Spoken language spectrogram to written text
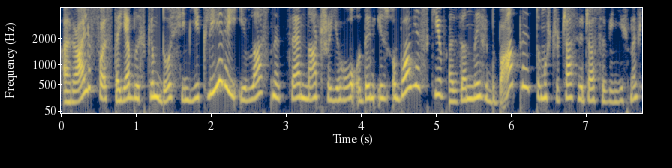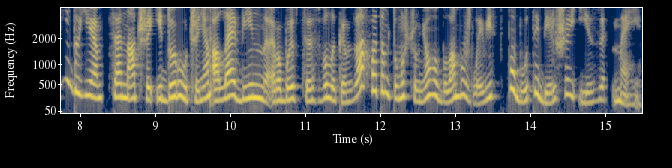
Ральф стає близьким до сім'ї Клірі, і, власне, це, наче його один із обов'язків за них дбати, тому що час від часу він їх навідує. Це, наче і доручення, але він робив це з великим захватом, тому що в нього була можливість побути більше із Мегі.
